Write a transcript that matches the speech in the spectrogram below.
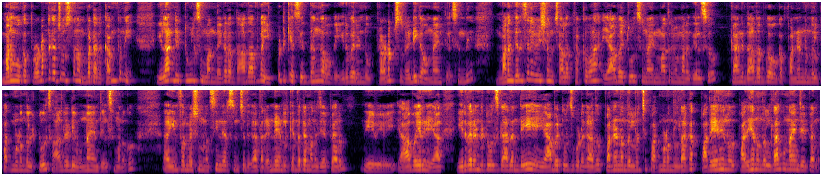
మనం ఒక ప్రోడక్ట్గా చూస్తున్నాం బట్ అది కంపెనీ ఇలాంటి టూల్స్ మన దగ్గర దాదాపుగా ఇప్పటికే సిద్ధంగా ఒక ఇరవై రెండు ప్రొడక్ట్స్ రెడీగా ఉన్నాయని తెలిసింది. మనకు తెలిసిన విషయం చాలా తక్కువ. యాభై టూల్స్ ఉన్నాయని మాత్రమే మనకు తెలుసు. కానీ దాదాపుగా ఒక పన్నెండు వందలు పదమూడు వందల టూల్స్ ఆల్రెడీ ఉన్నాయని తెలుసు మనకు. ఇన్ఫర్మేషన్ మనకు సీనియర్స్ నుంచి గత రెండేళ్ళ కిందటే మనకు చెప్పారు. ఇవి యాభై ఇరవై రెండు టూల్స్ కాదండి యాభై టూల్స్ కూడా కాదు పన్నెండు వందల నుంచి పదమూడు వందల దాకా పదిహేను పదిహేను వందల దాకా ఉన్నాయని చెప్పాను.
